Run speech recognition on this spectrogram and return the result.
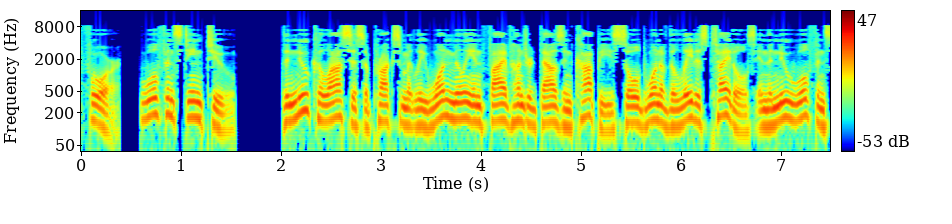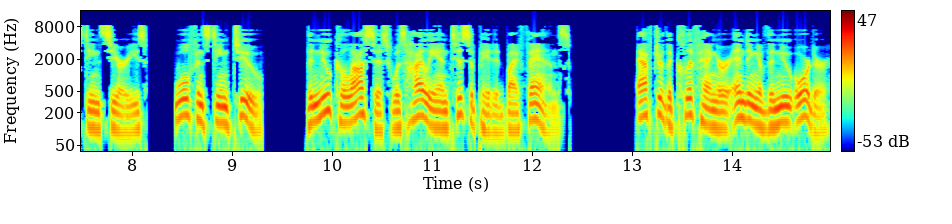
4. Wolfenstein 2. The new Colossus approximately 1,500,000 copies sold one of the latest titles in the new Wolfenstein series, Wolfenstein 2. The new Colossus was highly anticipated by fans. After the cliffhanger ending of the New Order,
